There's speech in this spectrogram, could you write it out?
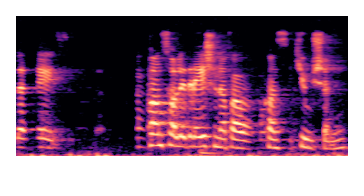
let's say, consolidation of our constitution.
